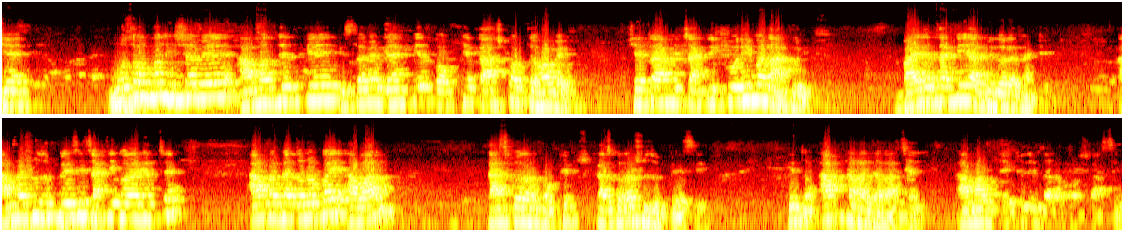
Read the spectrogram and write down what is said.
যে মুসলমান হিসাবে আমাদেরকে ইসলামী ব্যাংকের পক্ষে কাজ করতে হবে, সেটা আমি চাকরি করি বা না করি, বাইরে থাকি আর ভিতরে থাকি। আমরা সুযোগ পেয়েছি চাকরি করার ক্ষেত্রে, আমরা পাই, আবার কাজ করার পক্ষে, কাজ করার সুযোগ পেয়েছি। কিন্তু আপনারা যারা আছেন, আমার এখানে যারা বসে আছেন,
